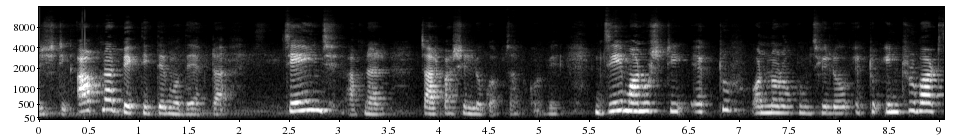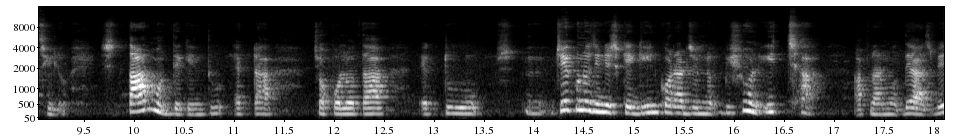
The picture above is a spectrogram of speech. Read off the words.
দৃষ্টি। আপনার ব্যক্তিত্বের মধ্যে একটা চেঞ্জ আপনার চারপাশের লোক অবজার্ভ করবে। যে মানুষটি একটু অন্যরকম ছিল, একটু ইন্ট্রোভার্ট ছিল, তার মধ্যে কিন্তু একটা চপলতা, একটু যে কোনো জিনিসকে গেইন করার জন্য ভীষণ ইচ্ছা আপনার মধ্যে আসবে।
